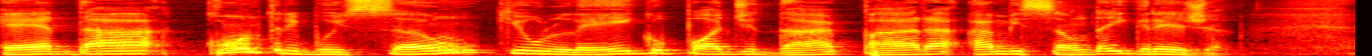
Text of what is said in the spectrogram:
é da contribuição que o leigo pode dar para a missão da igreja.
